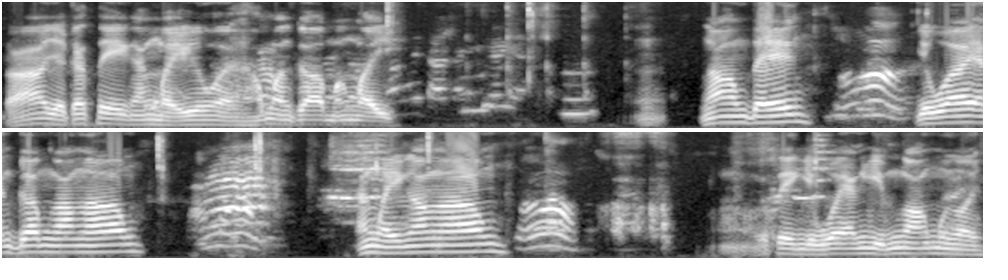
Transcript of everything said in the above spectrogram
Đó giờ các tiên ăn mì luôn rồi không ăn cơm ăn mì. Ừ. ngon không tiên? Đúng không về quê ăn cơm ngon không ăn mì ngon không? Không Ờ, các tiên về quê ăn gì cũng ngon mọi người.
